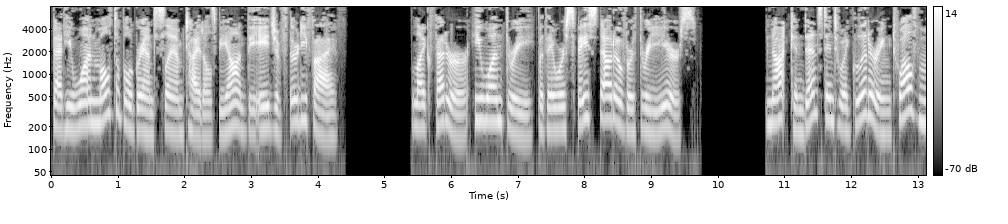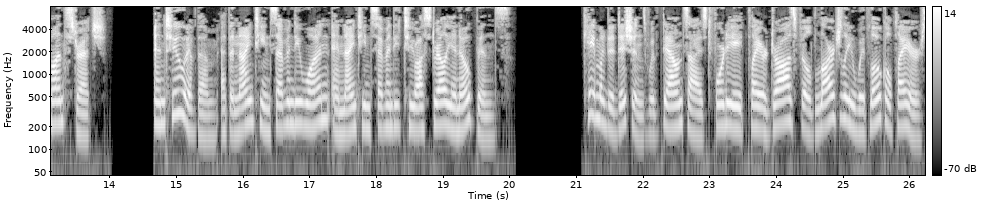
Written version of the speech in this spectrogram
that he won multiple Grand Slam titles beyond the age of 35. Like Federer, he won three, but they were spaced out over three years. Not condensed into a glittering 12-month stretch. And two of them, at the 1971 and 1972 Australian Opens at editions with downsized 48-player draws filled largely with local players.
